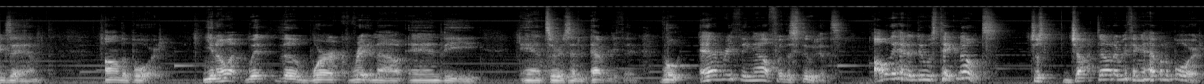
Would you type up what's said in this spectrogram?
exam on the board. You know what? With the work written out and the answers and everything. Wrote everything out for the students. All they had to do was take notes. Just jot down everything I have on the board.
